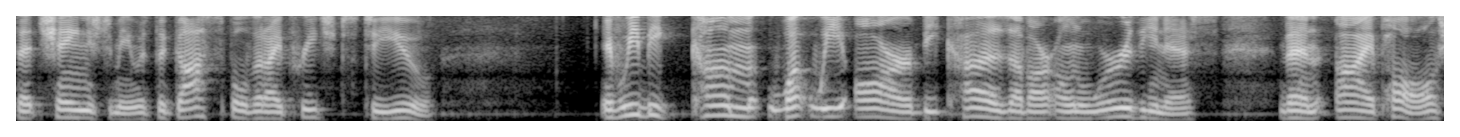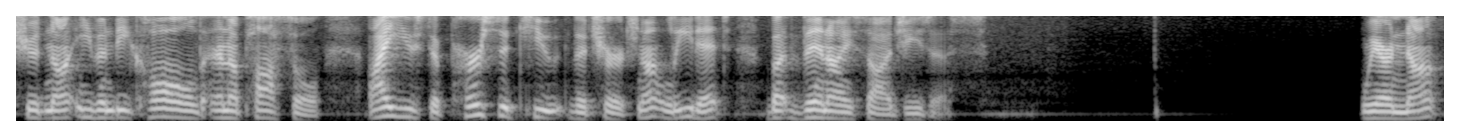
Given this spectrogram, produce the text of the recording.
that changed me. It was the gospel that I preached to you. If we become what we are because of our own worthiness, then I, Paul, should not even be called an apostle. I used to persecute the church, not lead it, but then I saw Jesus. We are not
